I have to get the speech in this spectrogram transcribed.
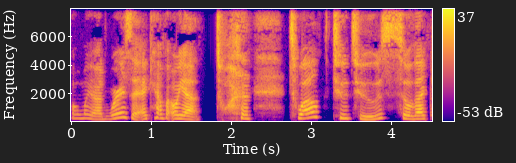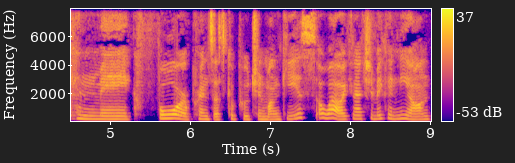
Oh my god, where is it? I can't. Oh yeah, 12 tutus, so that can make four Princess Capuchin monkeys. Oh wow, I can actually make a neon.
